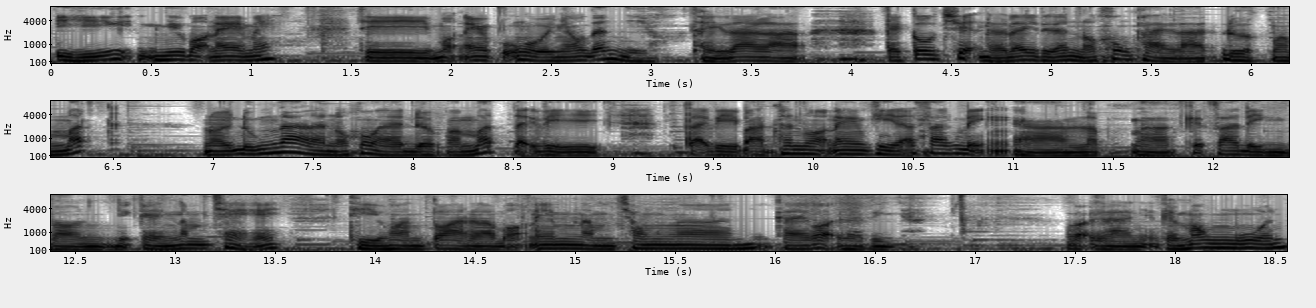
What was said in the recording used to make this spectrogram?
ý như bọn em ấy thì bọn em cũng ngồi nhau rất nhiều. Thành ra là cái câu chuyện ở đây thì nó không phải là được và mất. Nói đúng ra là nó không phải được và mất tại vì tại vì bản thân bọn em khi đã xác định à, lập à, cái gia đình vào những cái năm trẻ ấy, thì hoàn toàn là bọn em nằm trong à, những cái gọi là gì nhỉ? Gọi là những cái mong muốn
